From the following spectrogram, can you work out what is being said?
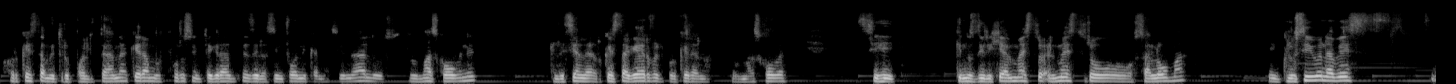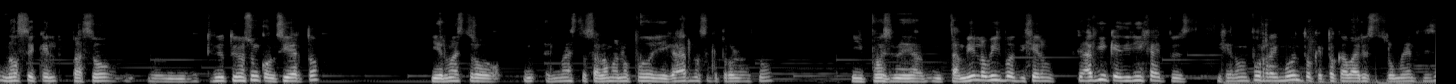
Orquesta Metropolitana, que éramos puros integrantes de la Sinfónica Nacional, los, los más jóvenes, que le decían la Orquesta Gerber porque eran los más jóvenes. Sí, que nos dirigía el maestro, el maestro Saloma. Inclusive una vez, no sé qué pasó, tuvimos un concierto y el maestro, el maestro Saloma no pudo llegar, no sé qué problemas tuvo. Y pues me, también lo mismo dijeron, alguien que dirija, y pues dijeron, pues Raimundo, que toca varios instrumentos,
